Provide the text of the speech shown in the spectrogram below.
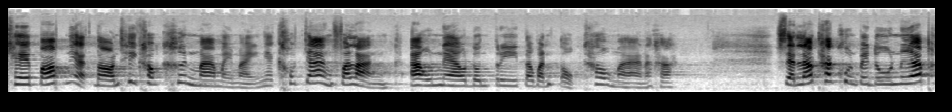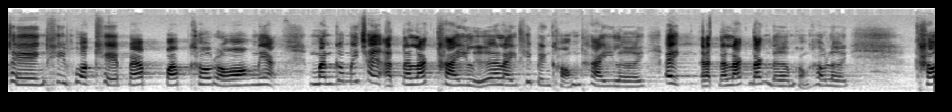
เคป๊อปเนี่ยตอนที่เขาขึ้นมาใหม่ๆเนี่ยเขาจ้างฝรั่งเอาแนวดนตรีตะวันตกเข้ามานะคะ เสร็จแล้วถ้าคุณไปดูเนื้อเพลงที่พวกเคแป๊บป๊อปเขาร้องเนี่ย มันก็ไม่ใช่อัตลักษณ์ไทยหรืออะไรที่เป็นของไทยเลย เอ้ยอัตลักษณ์ดั้งเดิมของเขาเลย เขา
